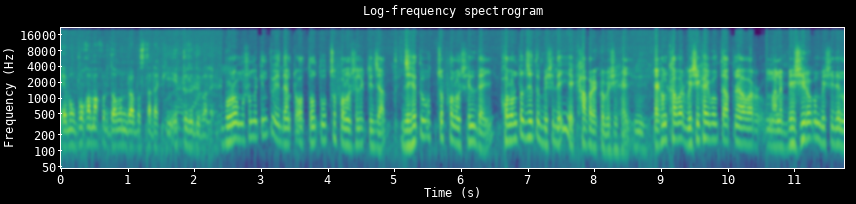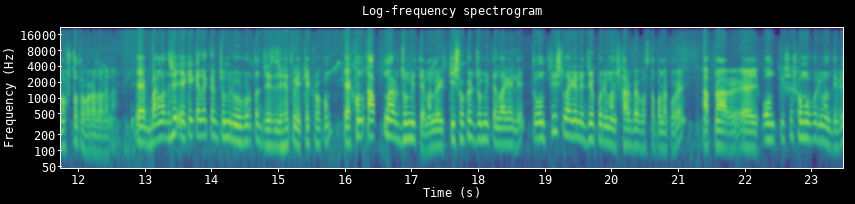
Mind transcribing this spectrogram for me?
এবং পোকামাকড় দমন ব্যবস্থাটা কি? একটু যদি বলে বুড়ো মৌসুমে কিন্তু এই ধানটা অত্যন্ত উচ্চ ফলনশীল একটি জাত। যেহেতু উচ্চ ফলনশীল দেয় ফলনটা যেহেতু বেশি দেয় খাবার একটু বেশি খাই এখন খাবার বেশি খাই বলতে আপনি আবার মানে বেশি রকম বেশি দিয়ে নষ্ট তো করা যাবে না। বাংলাদেশে এক এক এলাকার জমির উর্বরতা যেহেতু এক এক রকম এখন আপনার জমিতে মানে কৃষকের জমিতে লাগাইলে তো উনত্রিশ লাগাইলে যে পরিমাণ সার ব্যবস্থাপনা করে আপনার এই উনত্রিশে সম পরিমাণ দিবে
